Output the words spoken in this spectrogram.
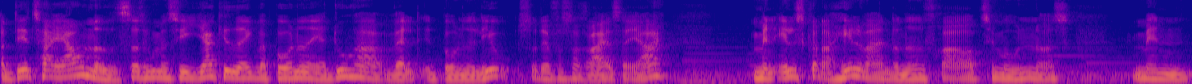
og det tager jeg jo med. Så kan man sige, jeg gider ikke være bundet af, at du har valgt et bundet liv, så derfor så rejser jeg. Men elsker dig hele vejen dernede fra op til månen også. Men,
